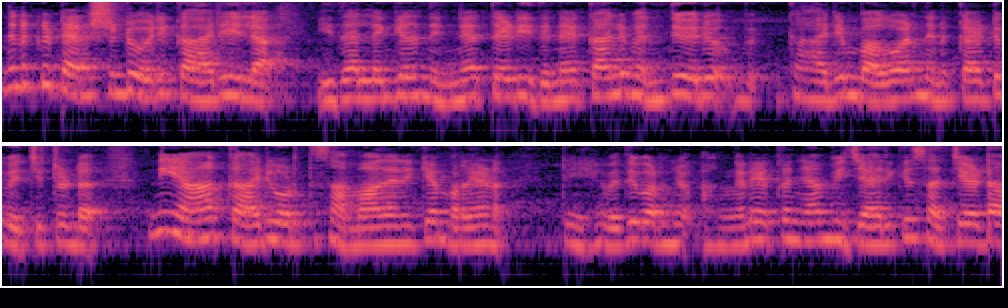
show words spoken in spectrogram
നിനക്ക് ടെൻഷന്റെ ഒരു കാര്യമില്ല. ഇതല്ലെങ്കിൽ നിന്നെ തേടി ഇതിനേക്കാളും എന്തൊരു കാര്യം ഭഗവാൻ നിനക്കായിട്ട് വെച്ചിട്ടുണ്ട്. നീ ആ കാര്യം ഓർത്ത് സമാധാനിക്കാൻ പറയണം. രേവതി പറഞ്ഞു അങ്ങനെയൊക്കെ ഞാൻ വിചാരിക്കും സച്ചേട്ടാ.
